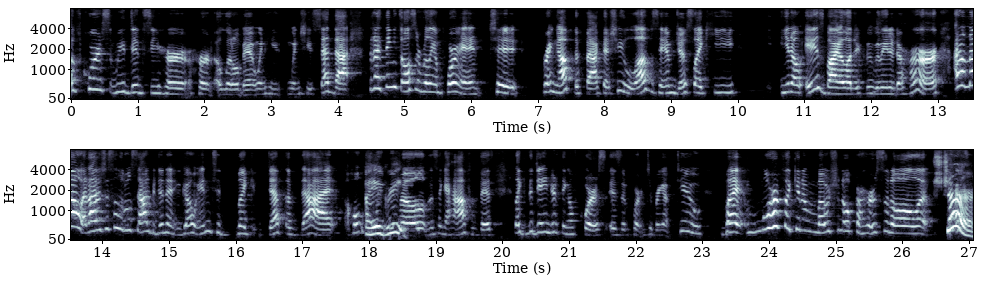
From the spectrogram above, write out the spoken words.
of course we did see her hurt a little bit when he when she said that, but I think it's also really important to bring up the fact that she loves him just like he you know, is biologically related to her. I don't know. And I was just a little sad we didn't go into like depth of that. Hopefully, I agree. will in the second half of this. Like the danger thing, of course, is important to bring up too, but more of like an emotional, personal sure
